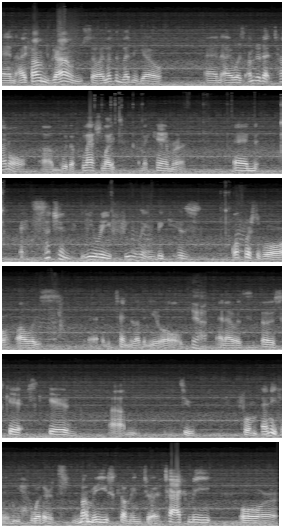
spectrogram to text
and I found ground, so I let them let me go, and I was under that tunnel um, with a flashlight and a camera, and it's such an eerie feeling because, well, first of all, I was uh, 10, 11 year old, Yeah. and I was, I was scared, scared um, to from anything, whether it's mummies coming to attack me or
